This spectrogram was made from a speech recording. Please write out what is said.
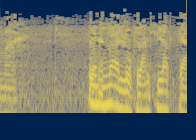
ำมา เป็นอันว่าลูกหลานที่รักจ๋า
